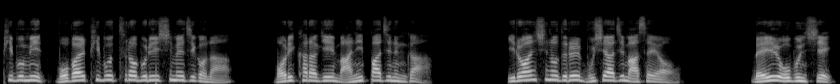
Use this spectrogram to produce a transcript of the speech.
피부 및 모발 피부 트러블이 심해지거나 머리카락이 많이 빠지는가? 이러한 신호들을 무시하지 마세요. 매일 5분씩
